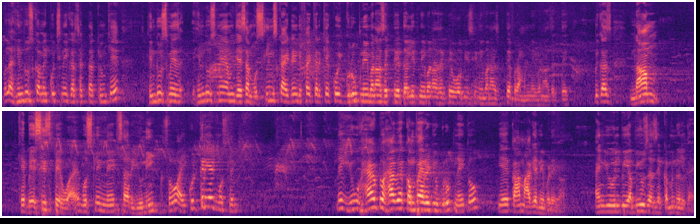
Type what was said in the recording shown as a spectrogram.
बोला हिंदूस का मैं कुछ नहीं कर सकता क्योंकि हिंदूस में हिंदूस में हम जैसा मुस्लिम्स का आइडेंटिफाई करके कोई ग्रुप नहीं बना सकते दलित नहीं बना सकते ओबीसी नहीं बना सकते ब्राह्मण नहीं बना सकते। बिकॉज़ नाम के बेसिस पे हुआ है। Muslim names are unique so I could create Muslim नहीं you have to have a comparative group नहीं तो ये काम आगे नहीं बढ़ेगा। And you will be abuse as a communal guy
